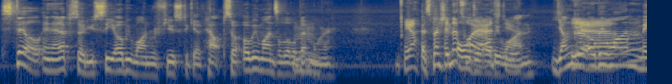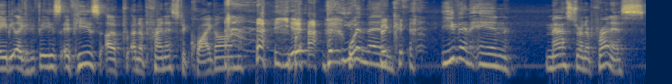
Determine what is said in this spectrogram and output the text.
still, in that episode, you see Obi Wan refuse to give help. So Obi Wan's a little bit more, Yeah, especially older Obi you. Wan. Younger Yeah, Obi Wan, maybe like if he's if he's a, an apprentice to Qui Gon. yeah, But even What- then, even in Master and Apprentice,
